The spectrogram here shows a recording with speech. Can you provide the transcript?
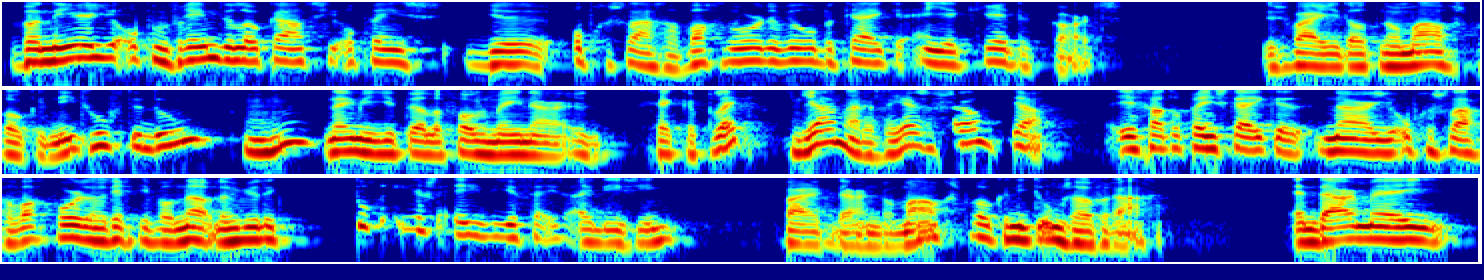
Wanneer je op een vreemde locatie opeens je opgeslagen wachtwoorden wil bekijken en je creditcards. Dus waar je dat normaal gesproken niet hoeft te doen, neem je je telefoon mee naar een gekke plek. Ja, naar de VS of zo. Ja, je gaat opeens kijken naar je opgeslagen wachtwoorden. Dan zegt hij van, nou, dan wil ik toch eerst even je Face ID zien. Waar ik daar normaal gesproken niet om zou vragen. En daarmee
